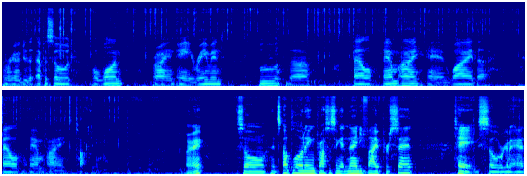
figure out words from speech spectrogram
And we're going to do the episode 01, Ryan A. Raymond, who the hell am I and why the hell am I talking? Alright, so it's uploading, processing at 95% tags. So we're gonna add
